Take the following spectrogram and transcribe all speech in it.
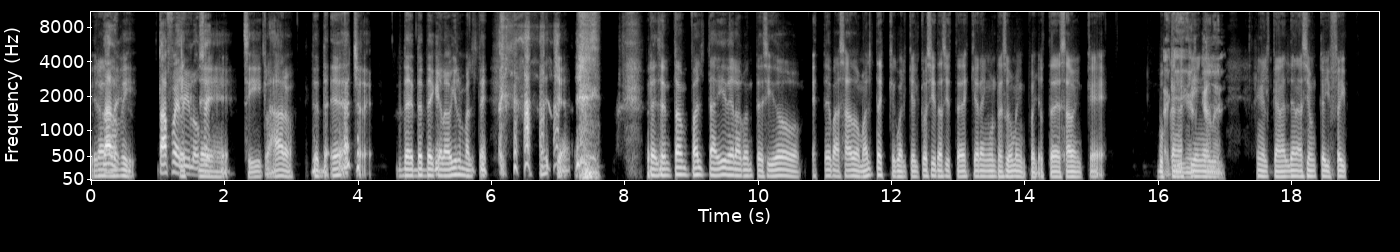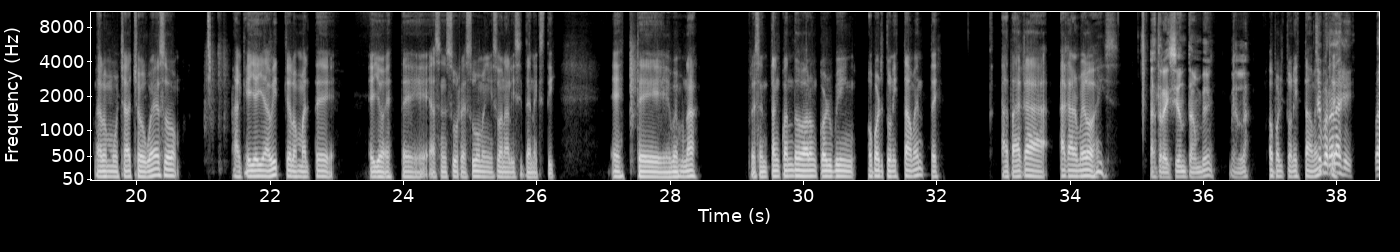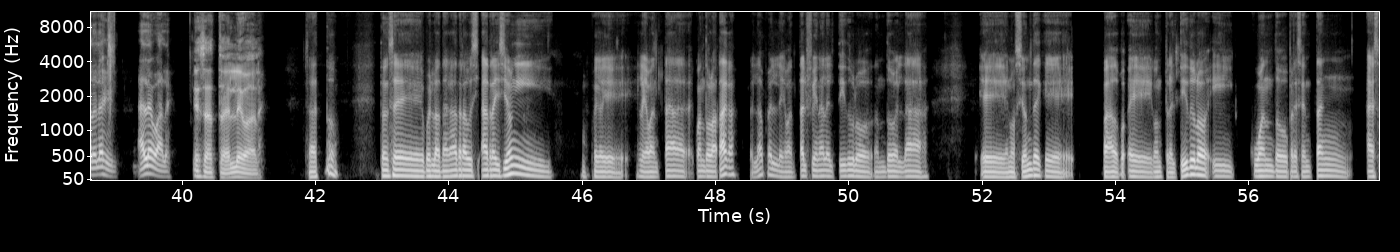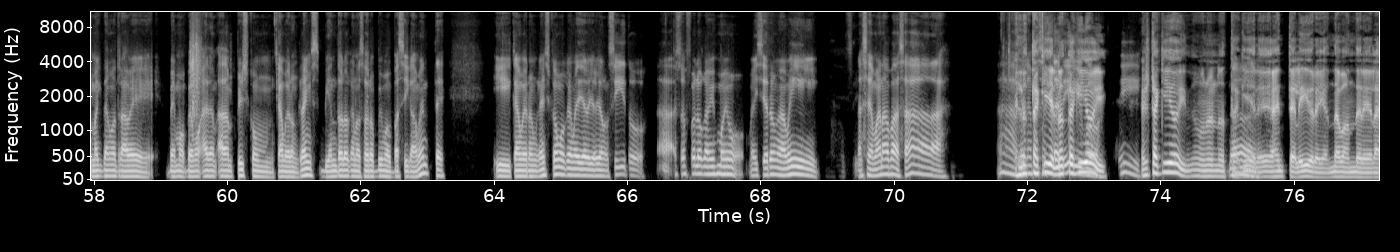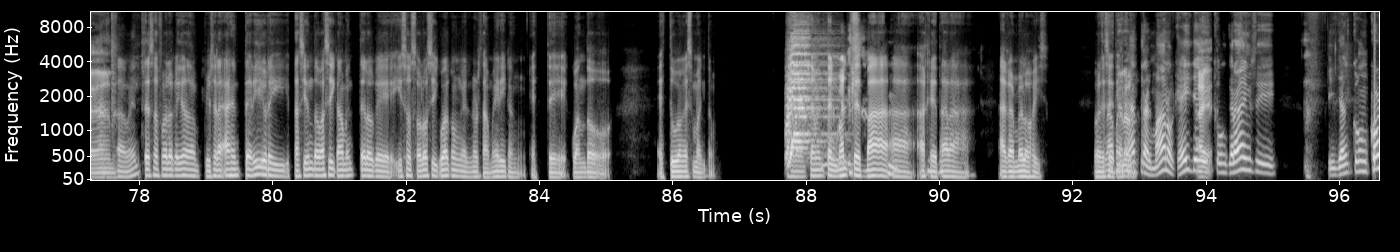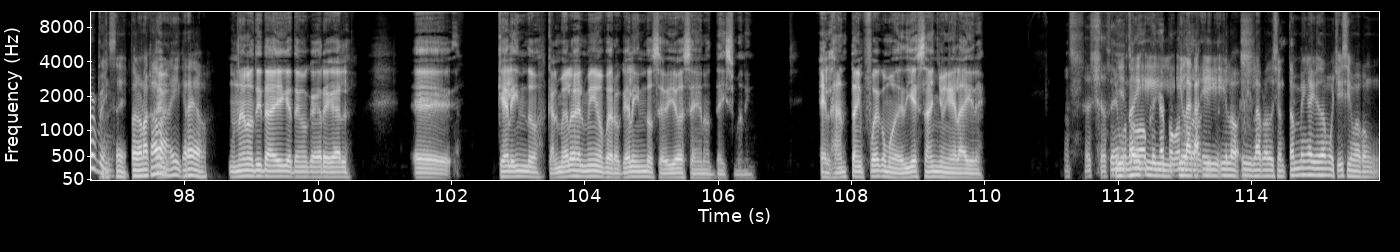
Mira, dale, papi, está feliz, lo sé. este, sí, claro. Desde, eh, hacho, de- desde que lo vi el martes. Presentan parte ahí de lo acontecido este pasado martes, que cualquier cosita, si ustedes quieren un resumen, pues ya ustedes saben que buscan Aquí en aquí el en el, canal. en el canal de Nación K-Fape a los muchachos Hueso, aquella y David, que los martes ellos este, hacen su resumen y su análisis de NXT. Este, pues nada, presentan cuando Baron Corbin oportunistamente ataca a Carmelo Hayes. A traición también, ¿verdad? Sí, Oportunistamente. pero elegir, pero elegir. A él le vale. Exacto, a él le vale. Exacto. Entonces, pues lo ataca a, a traición y pues, levanta, cuando lo ataca, ¿verdad? Pues levanta al final el título, dando, ¿verdad? Eh, noción de que va eh, contra el título y cuando presentan a SmackDown otra vez, vemos, vemos a Adam, Adam Pearce con Cameron Grimes, viendo lo que nosotros vimos básicamente. Y Cameron Grimes como que me dio lloroncito. Ah, eso fue lo que mismo me hicieron a mí la semana pasada. Ah, Él ¿qué no está aquí, él no está aquí hoy. Sí, Él está aquí hoy. No, no, él no está aquí. Él es agente libre y anda para donde le dé la gana. exactamente, eso fue lo que dijo Adam Pearce, él es agente libre y está haciendo básicamente lo que hizo solo Sikoa con el North American este, cuando estuvo en SmackDown. Aparentemente el martes va a, a retar a, a Carmelo Hayes por ese La título. pelea Bueno, entre hermanos, KJ ay, con Grimes y, y Jan con Corbin. Entonces, pero no acaba ahí, creo. una notita ahí que tengo que agregar. Eh, qué lindo. Carmelo es el mío, pero qué lindo se vio ese Enos Days, manín. El hand time fue como de 10 años en el aire. Y, no, la, producción también ayudó muchísimo con,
